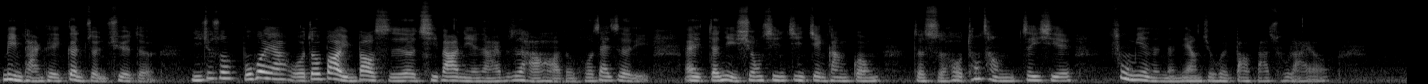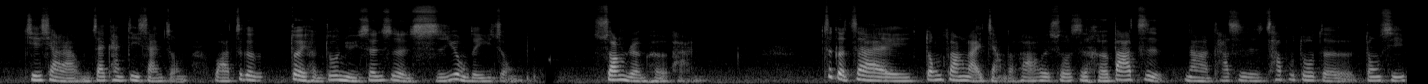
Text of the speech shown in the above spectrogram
命盘可以更准确的。你就说不会啊，我都暴饮暴食了七八年了，还不是好好的活在这里？哎，等你凶星进健康宫的时候，通常这些负面的能量就会爆发出来哦。接下来我们再看第三种，哇，这个对很多女生是很实用的一种双人合盘。这个在东方来讲的话，会说是合八字，那它是差不多的东西。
